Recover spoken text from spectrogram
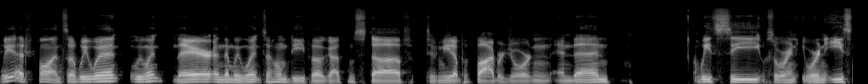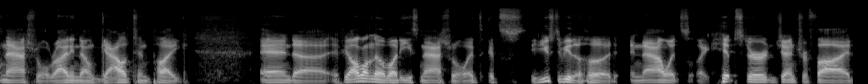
we had fun. So we went we went there and then we went to Home Depot, got some stuff to meet up with Fiber Jordan, and then we see so we're in we're in East Nashville, riding down Gallatin Pike. And uh, if y'all don't know about East Nashville, it's it's it used to be the hood, and now it's like hipster, gentrified,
